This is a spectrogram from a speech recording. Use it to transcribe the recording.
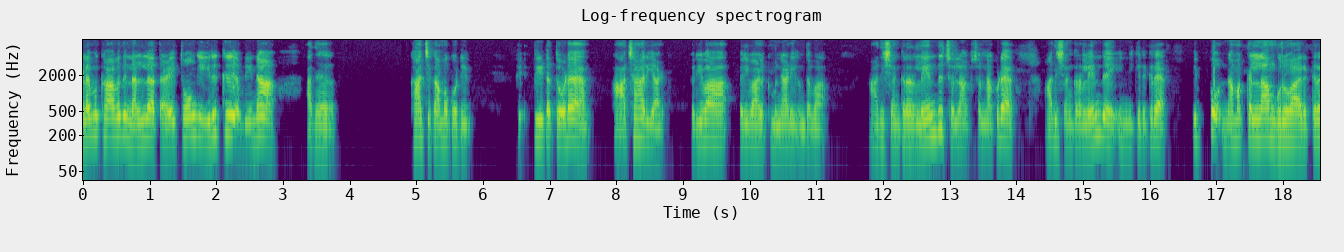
அளவுக்காவது நல்ல தழை தோங்கி இருக்கு அப்படின்னா அது காஞ்சி காமக்கோட்டி பீட்டத்தோட ஆச்சாரியாள் பெரிவா பெரிவாளுக்கு முன்னாடி இருந்தவா ஆதிசங்கரர்லேருந்து சொல்ல சொன்னா கூட ஆதிசங்கர்லேருந்து இன்னைக்கு இருக்கிற இப்போ நமக்கெல்லாம் குருவா இருக்கிற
